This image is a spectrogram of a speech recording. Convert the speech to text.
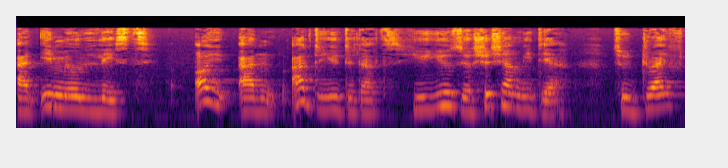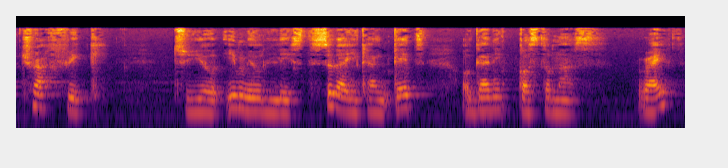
an email list. Or you, and how do you do that? You use your social media to drive traffic to your email list so that you can get organic customers right?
